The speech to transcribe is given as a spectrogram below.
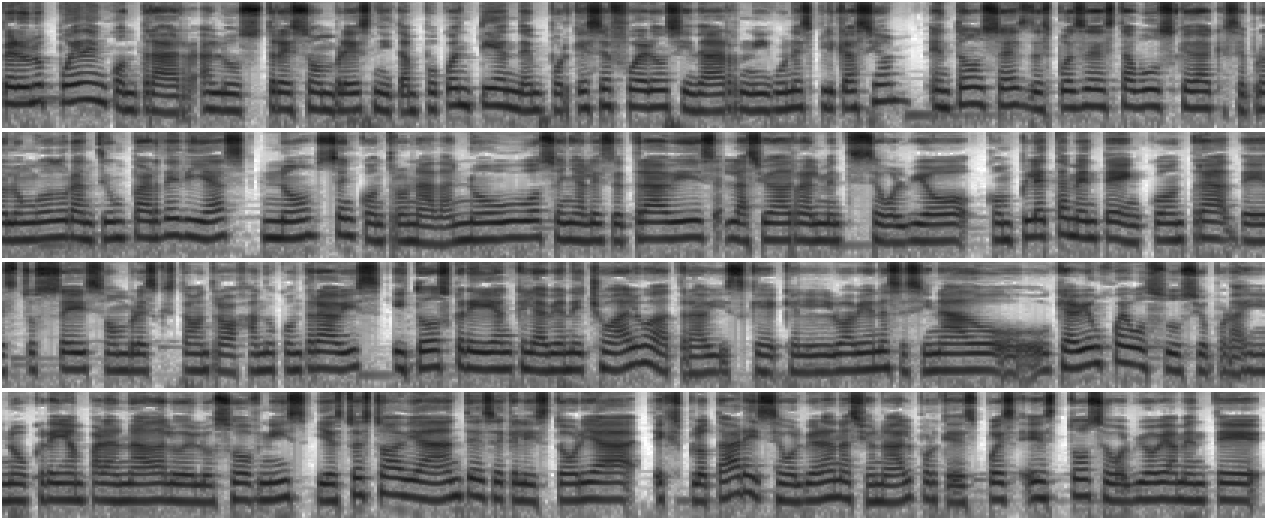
pero no puede encontrar a los tres hombres ni tampoco entienden por qué se fueron sin dar ninguna explicación. Entonces, después de esta búsqueda que se prolongó durante un par de días, no se encontró nada, no hubo señales de Travis, la ciudad realmente se volvió completamente en contra de estos seis hombres que estaban trabajando con Travis y todos creían que le habían hecho algo Travis, que, que, lo habían asesinado o que había un juego sucio por ahí, no creían para nada lo de los ovnis. Y esto es todavía antes de que la historia explotara y se volviera nacional, porque después esto se volvió obviamente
